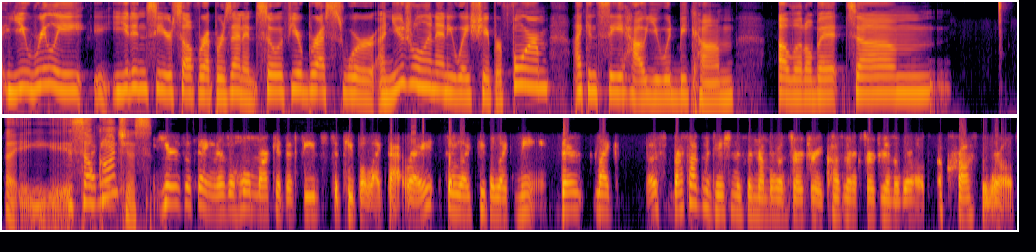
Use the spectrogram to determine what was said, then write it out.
you really you didn't see yourself represented. So if your breasts were unusual in any way, shape, or form, I can see how you would become a little bit um, uh, self-conscious. I mean, here's the thing: there's a whole market that feeds to people like that, right? So, like people like me, they're like breast augmentation is the number one surgery, cosmetic surgery in the world, across the world,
